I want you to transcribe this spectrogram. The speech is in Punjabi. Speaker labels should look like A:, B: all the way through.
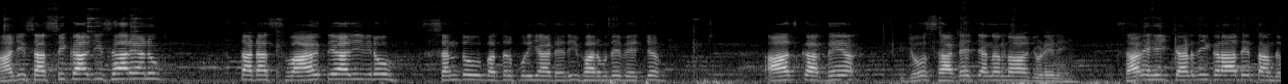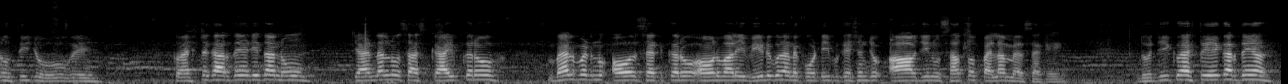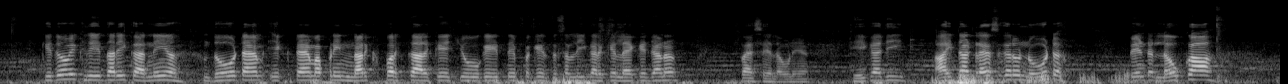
A: ਹਾਂਜੀ, ਸਤਿ ਸ੍ਰੀ ਅਕਾਲ ਜੀ ਸਾਰਿਆਂ ਨੂੰ। ਤੁਹਾਡਾ ਸਵਾਗਤ ਹੈ ਜੀ ਵੀਰੋ, ਸੰਧੂ ਬੱਦਰਪੁਰੀਆ ਡੇਅਰੀ ਫਾਰਮ ਦੇ ਵਿੱਚ। ਆਸ ਕਰਦੇ ਆ ਜੋ ਸਾਡੇ ਚੈਨਲ ਨਾਲ ਜੁੜੇ ਨੇ, ਸਾਰੇ ਹੀ ਚੜ੍ਹਦੀ ਕਲਾ ਤੇ ਤੰਦਰੁਸਤੀ ਚ ਹੋਵੋਗੇ। ਰਿਕੁਐਸਟ ਕਰਦੇ ਆ ਜੀ ਤੁਹਾਨੂੰ, ਚੈਨਲ ਨੂੰ ਸਬਸਕ੍ਰਾਈਬ ਕਰੋ ਬੈਲ ਬਟਨ ਨੂੰ ਆਲ ਸੈੱਟ ਕਰੋ, ਆਉਣ ਵਾਲੀ ਵੀਡੀਓ ਦਾ ਨੋਟੀਫਿਕੇਸ਼ਨ ਜੋ ਆਪ ਜੀ ਨੂੰ ਸਭ ਤੋਂ ਪਹਿਲਾਂ ਮਿਲ ਸਕੇ। ਦੂਜੀ ਰਿਕੁਐਸਟ ਇਹ ਕਰਦੇ ਆ ਕਿਤੋਂ ਵੀ ਖਰੀਦਦਾਰੀ ਕਰਨੀ ਆ, ਦੋ ਟਾਈਮ ਇੱਕ ਟਾਈਮ ਆਪਣੀ ਨਰਖ ਪਰਖ ਕਰਕੇ, ਚੋਗੇ ਤੇ ਪਕੇ ਤਸੱਲੀ ਕਰਕੇ ਲੈ ਕੇ ਜਾਣਾ, ਪੈਸੇ ਲਾਉਣੇ ਆ। ਠੀਕ ਆ ਜੀ, ਅੱਜ ਦਾ ਐਡਰੈਸ ਕਰੋ ਨੋਟ ਪਿੰਡ ਲੌਕਾ,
